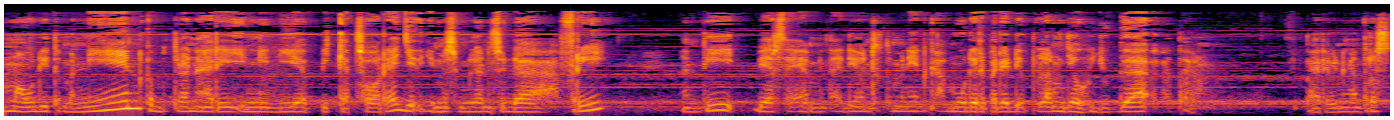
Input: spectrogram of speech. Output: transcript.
mau ditemenin, kebetulan hari ini dia piket sore, jadi jam 9 sudah free. Nanti biar saya minta dia untuk temenin kamu daripada dia pulang jauh juga, kata Pak Erwin kan terus.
